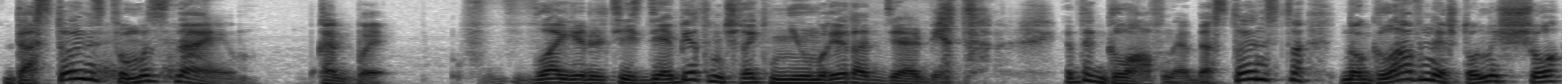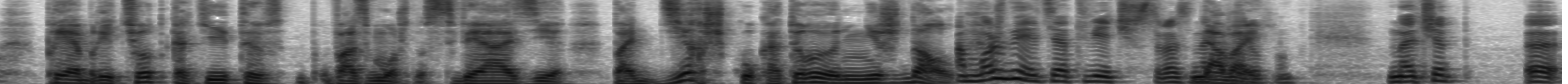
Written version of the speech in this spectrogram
Достоинства мы знаем. Как бы в лагере детей с диабетом человек не умрет от диабета. Это главное достоинство, но главное, что он еще приобретет какие-то, возможно, связи, поддержку, которую он не ждал. А можно я тебе отвечу сразу на Давай. первый Значит, э,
